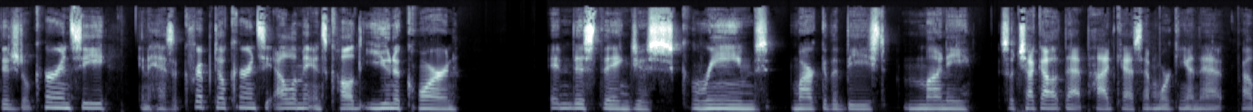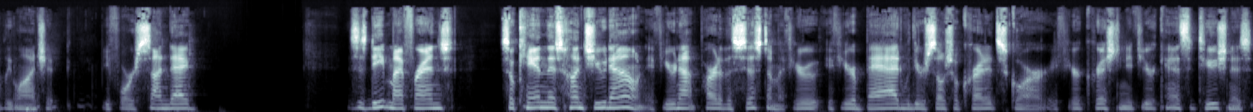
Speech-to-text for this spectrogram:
digital currency. And it has a cryptocurrency element. It's called Unicoin. And this thing just screams Mark of the Beast money. So check out that podcast. I'm working on that. Probably launch it before Sunday. This is deep, my friends. So can this hunt you down if you're not part of the system? If you're if you're bad with your social credit score, if you're a Christian, if you're a constitutionist,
